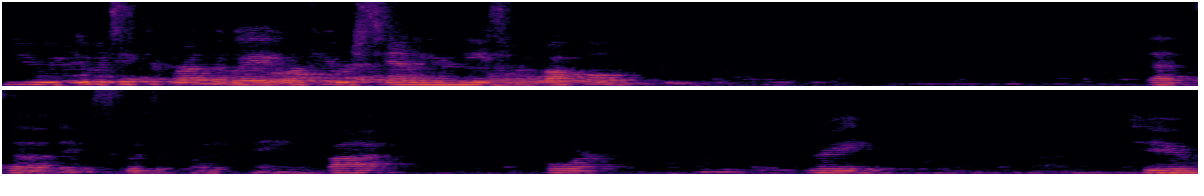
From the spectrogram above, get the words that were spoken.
you, it would take your breath away, or if you were standing, your knees would buckle. That's an exquisite point of pain. Five, four, three, two,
